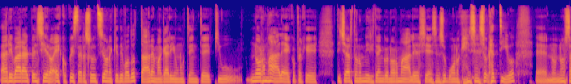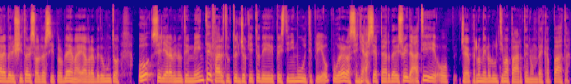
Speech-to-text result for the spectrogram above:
arrivare al pensiero, ecco, questa è la soluzione che devo adottare, magari un utente più normale, ecco, perché di certo non mi ritengo normale male, sia in senso buono che in senso cattivo, eh, non, non, sarebbe riuscito a risolversi il problema e avrebbe dovuto o se gli era venuto in mente fare tutto il giochetto dei ripristini multipli oppure rassegnarsi a perdere i suoi dati o cioè perlomeno l'ultima parte non backuppata.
